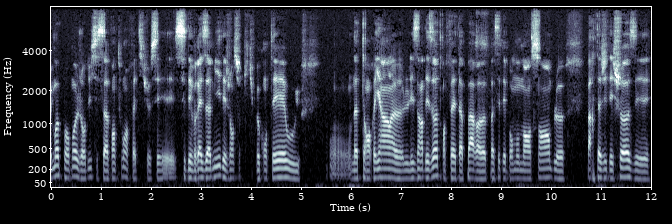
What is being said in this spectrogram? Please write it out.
et moi, pour moi aujourd'hui, c'est ça avant tout en fait. C'est des vrais amis, des gens sur qui tu peux compter où on n'attend rien euh, les uns des autres en fait, à part passer des bons moments ensemble, partager des choses et,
